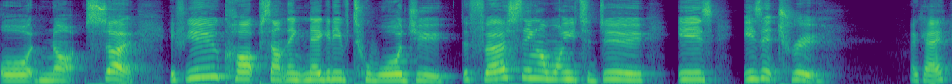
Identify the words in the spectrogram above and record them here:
or not. So, if you cop something negative towards you, the first thing I want you to do is is it true? Okay?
